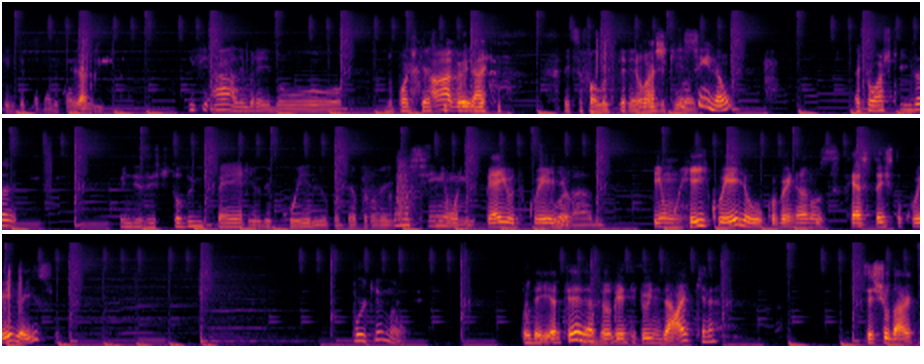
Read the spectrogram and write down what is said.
Tem que ter dado contexto. Enfim, ah, lembrei do, do podcast. Ah, verdade. É que você falou que teria Eu acho que sim, não? É que eu acho que ainda, ainda existe todo o império de coelho pra você aproveitar. Como assim, um império do coelho? Explorado. Tem um rei coelho governando os restantes do coelho, é isso? Por que não? Poderia ter, né? Pelo que a gente viu em Dark, né? Você assistiu Dark?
